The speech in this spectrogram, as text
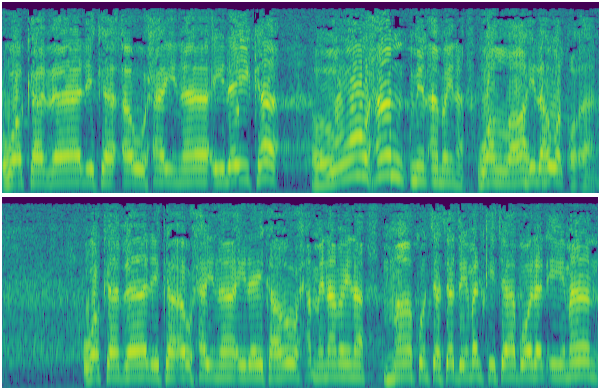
وكذلك أوحينا إليك روحا من أمرنا. والله لهو القرآن. وكذلك أوحينا إليك روحا من أمرنا ما كنت تدري ما الكتاب ولا الإيمان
